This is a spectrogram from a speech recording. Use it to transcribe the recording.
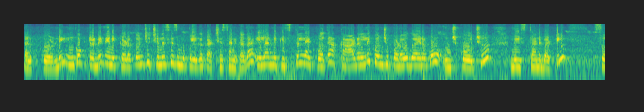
కలుపుకోండి. ఇంకొకటి అండి నేను ఇక్కడ కొంచెం చిన్న సైజు ముక్కలుగా కట్ చేశాను కదా. ఇలా మీకు ఇష్టం లేకపోతే ఆ కాడల్ని కొంచెం పొడవుగా అయినా కూడా ఉంచుకోవచ్చు మీ ఇష్టాన్ని బట్టి. సో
